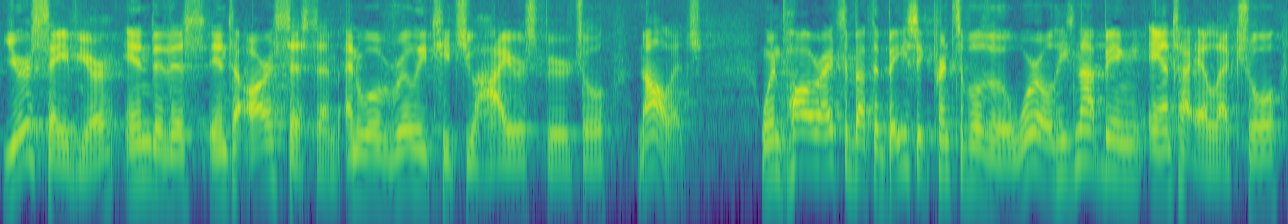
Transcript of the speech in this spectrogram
your Savior into, this, into our system, and we'll really teach you higher spiritual knowledge. When Paul writes about the basic principles of the world, he's not being anti intellectual,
